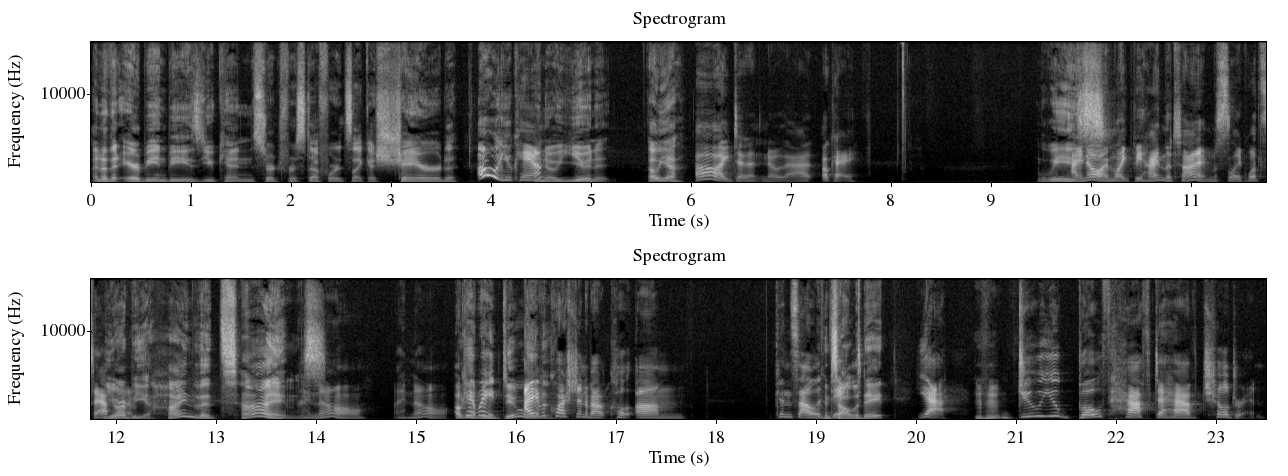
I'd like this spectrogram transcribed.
I know that Airbnbs you can search for stuff where it's like a shared, oh you can you know, unit. Oh yeah. oh i didn't know that okay Louise. i know i'm like behind the times like what's happening You're behind the times. I know. I know. What okay, wait. doing? I have a question about um consolidate. Consolidate? Yeah. Mhm. Do you both have to have children?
